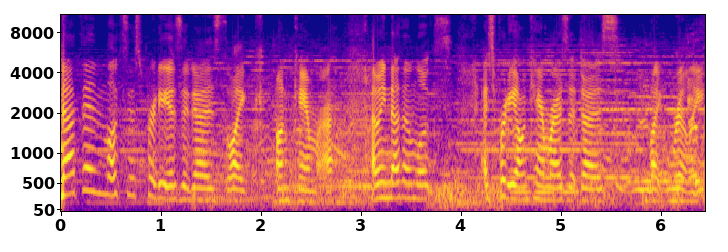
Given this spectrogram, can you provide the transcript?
Nothing looks as pretty as it does like on camera. I mean, nothing looks as pretty on camera as it does like really.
